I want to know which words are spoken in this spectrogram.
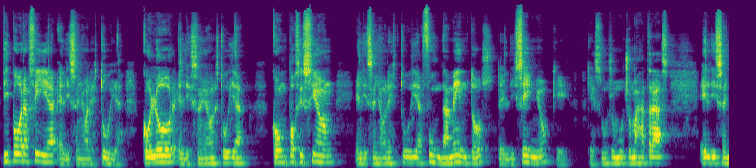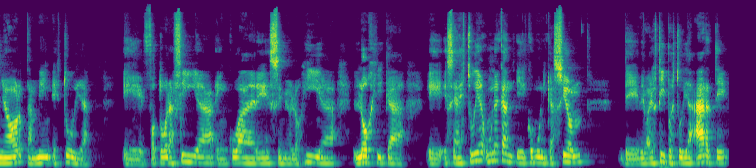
tipografía, el diseñador estudia color, el diseñador estudia composición, el diseñador estudia fundamentos del diseño, que, que es mucho más atrás, el diseñador también estudia eh, fotografía, encuadre, semiología, lógica, eh, o sea, estudia una eh, comunicación de, varios tipos, estudia arte,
